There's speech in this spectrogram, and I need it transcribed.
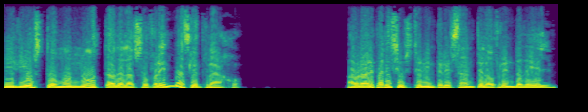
y Dios tomó nota de las ofrendas que trajo. Ahora, ¿le parece a usted interesante la ofrenda de él?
